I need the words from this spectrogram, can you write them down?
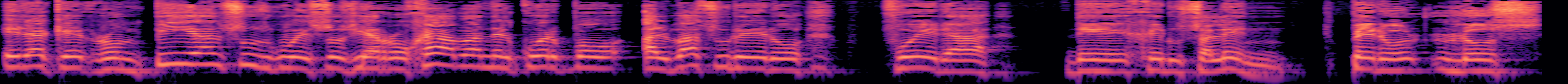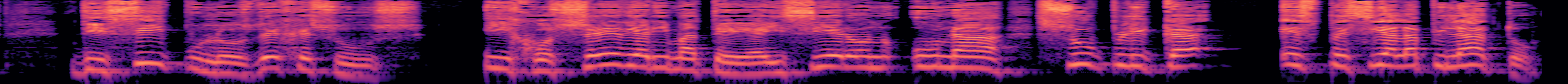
era que rompían sus huesos y arrojaban el cuerpo al basurero fuera de Jerusalén. Pero los discípulos de Jesús y José de Arimatea hicieron una súplica especial a Pilato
